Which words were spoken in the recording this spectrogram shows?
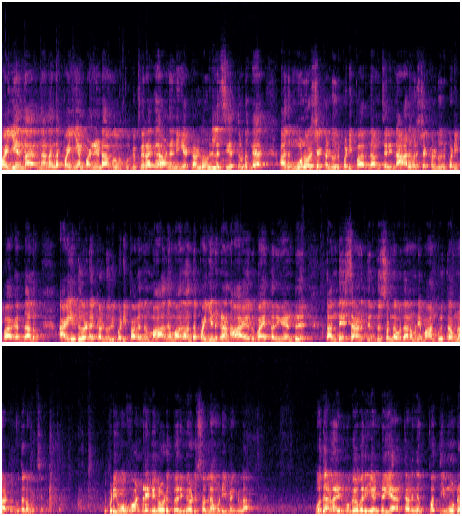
பையன் தான் இருந்தாலும் அந்த பையன் பன்னெண்டாம் வகுப்புக்கு பிறகு அவனை நீங்கள் கல்லூரியில் சேர்த்து விடுங்க. அது மூணு வருஷ கல்லூரி படிப்பாக இருந்தாலும் சரி நாலு வருஷ கல்லூரி படிப்பாக இருந்தாலும் ஐந்து வருட கல்லூரி படிப்பாக இருந்தால் மாதம் மாதம் அந்த பையனுக்கு நான் ஆயிரம் ரூபாய் தருகிறேன் என்று தந்தை ஸ்தானத்திலிருந்து சொன்னவர் தான் நம்முடைய மாண்பு தமிழ்நாட்டு முதலமைச்சர் இப்படி ஒவ்வொன்றையும் எங்களோட பெருமையோடு சொல்ல முடியும் எங்களா முதல்வரின் முகவரி என்று ஏறத்தாழ இந்த முப்பத்தி மூன்று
